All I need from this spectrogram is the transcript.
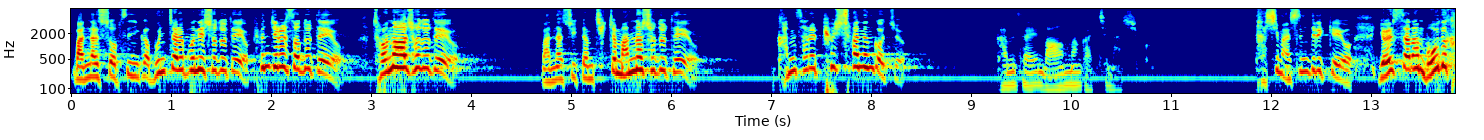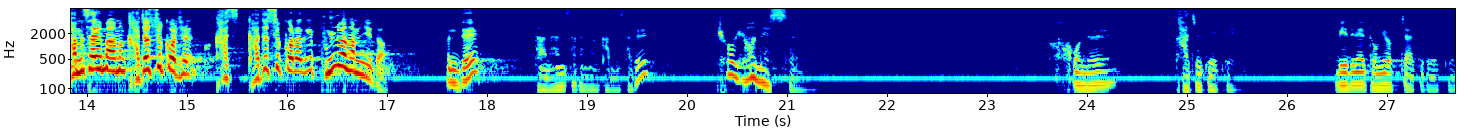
만날 수 없으니까 문자를 보내셔도 돼요. 편지를 써도 돼요. 전화하셔도 돼요. 만날 수 있다면 직접 만나셔도 돼요. 감사를 표시하는 거죠. 감사의 마음만 갖지 마시고. 다시 말씀드릴게요. 열 사람 모두 감사의 마음은 가졌을 거 가졌을 거라는 게 분명합니다. 근데 단 한 사람만 감사를 표현했어요. 오늘 가족에게 믿음의 동역자들에게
